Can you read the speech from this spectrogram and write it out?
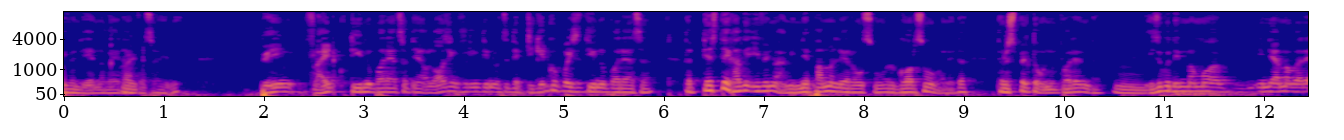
इभेन्ट हेर्न गइरहेको छ होइन। पेइङ फ्लाइट तिर्नु परेको छ त्यहाँ लजिङ फुडिङ तिर्नु पर्छ त्यहाँ टिकटको पैसा तिर्नु परेको छ। तर त्यस्तै खालको इभेन्ट हामी नेपालमा लिएर आउँछौँ र गर्छौँ भने त त्यो रेस्पेक्ट त हुनु पऱ्यो नि त। हिजोको दिनमा म इन्डियामा गएर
